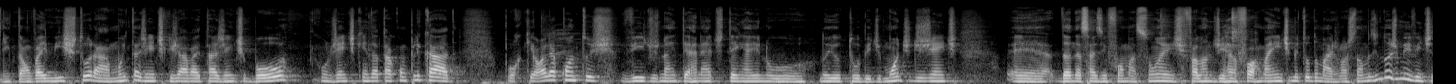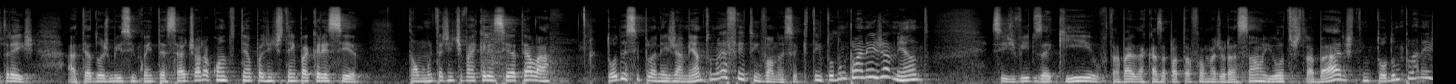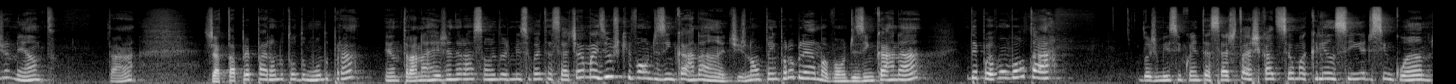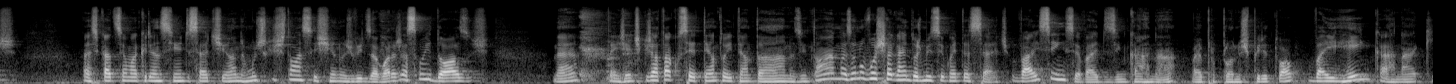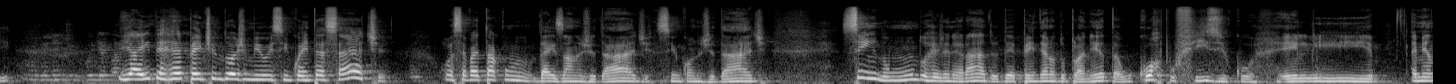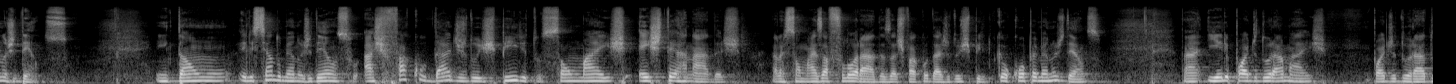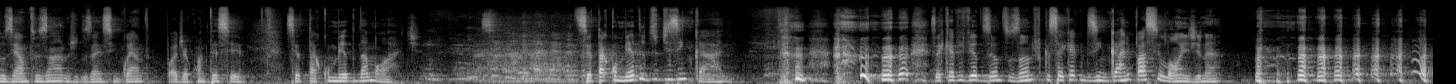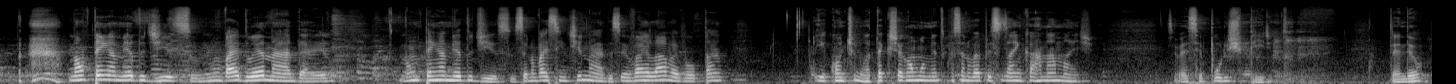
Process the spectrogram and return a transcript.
Então vai misturar muita gente que já vai estar tá gente boa com gente que ainda está complicada. Porque olha quantos vídeos na internet tem aí no, no YouTube de um monte de gente é, dando essas informações, falando de reforma íntima e tudo mais. Nós estamos em 2023, até 2057, olha quanto tempo a gente tem para crescer. Então, muita gente vai crescer até lá. Todo esse planejamento não é feito em vão. Isso aqui tem todo um planejamento. Esses vídeos aqui, o trabalho da Casa Plataforma de Oração e outros trabalhos, tem todo um planejamento. Tá? Já está preparando todo mundo para entrar na regeneração em 2057. Ah, mas e os que vão desencarnar antes? Não tem problema, vão desencarnar e depois vão voltar. 2057 está arriscado ser uma criancinha de 5 anos. Está arriscado ser uma criancinha de 7 anos. Muitos que estão assistindo os vídeos agora já são idosos. Né? Tem gente que já está com 70, 80 anos. Então, ah, mas eu não vou chegar em 2057. Vai sim, você vai desencarnar, vai para o plano espiritual, vai reencarnar aqui. E aí, de repente, em 2057, você vai estar tá com 10 anos de idade, 5 anos de idade Sim, no mundo regenerado, dependendo do planeta, o corpo físico ele é menos denso. Então, ele sendo menos denso, as faculdades do espírito são mais externadas, elas são mais afloradas, as faculdades do espírito, porque o corpo é menos denso. Tá? E ele pode durar mais. Pode durar 200 anos, 250, pode acontecer. Você está com medo da morte. Você está com medo do desencarne. você quer viver 200 anos porque você quer que desencarne e passe longe, né? não tenha medo disso, não vai doer nada. Não tenha medo disso, você não vai sentir nada. Você vai lá, vai voltar e continua, até que chegar um momento que você não vai precisar encarnar mais. Você vai ser puro espírito. Entendeu?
